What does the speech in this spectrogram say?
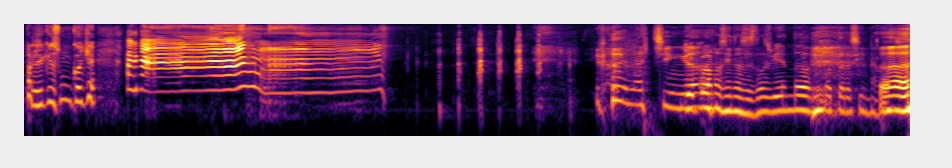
parece que es un coche. Hijo de la Yo chingada. cono, si nos estás viendo, patrocinamos. Ah,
